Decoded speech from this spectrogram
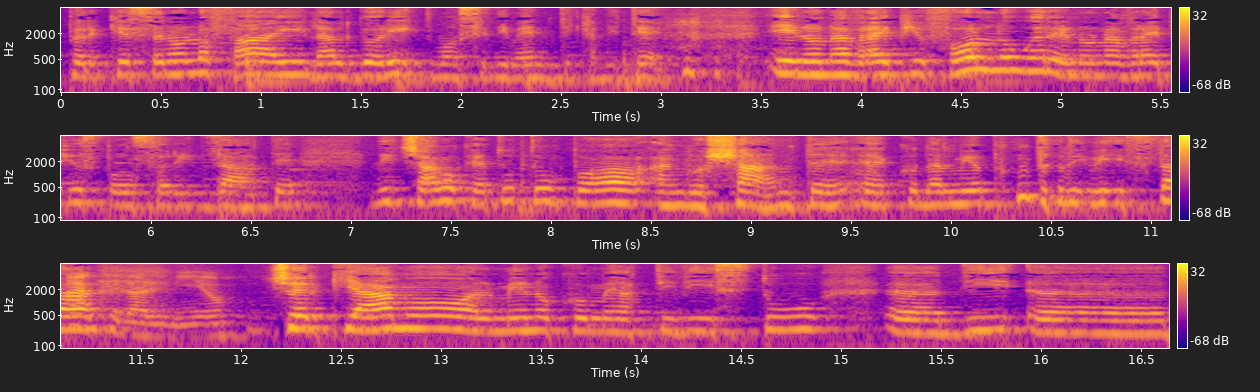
perché se non lo fai l'algoritmo si dimentica di te e non avrai più follower e non avrai più sponsorizzate. Diciamo che è tutto un po' angosciante, ecco, dal mio punto di vista Anche dal mio. cerchiamo almeno come attivisti eh, di eh,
